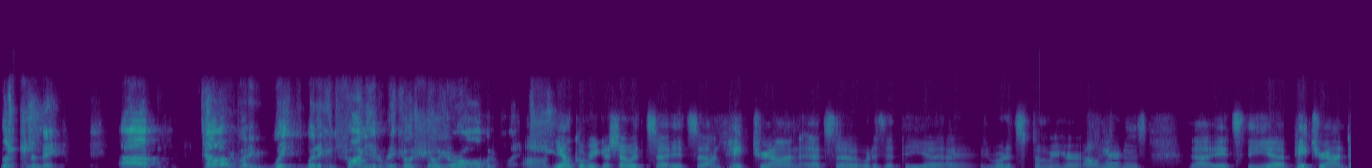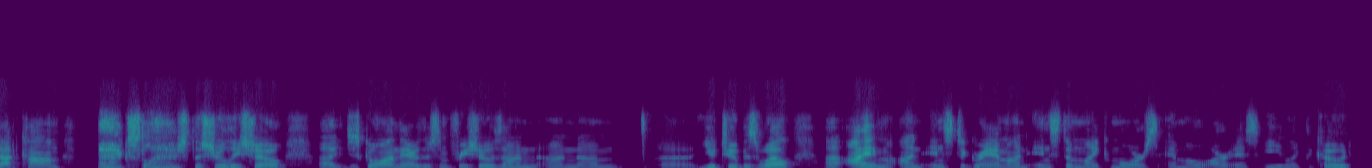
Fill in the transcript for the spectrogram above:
listen to me. Uh, tell everybody where, they can find you. The Rico Show. You're all over the place. Uh, the Uncle Rico Show. It's uh, it's uh, on Patreon. It's uh, what is it? The uh, I wrote it somewhere here. Oh, here it is. Uh, it's the Patreon.com backslash the Shuli Show. Just go on there. There's some free shows on on um, uh, YouTube as well. Uh, I'm on Instagram on Insta Mike Morse, M O R S E, like the code,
